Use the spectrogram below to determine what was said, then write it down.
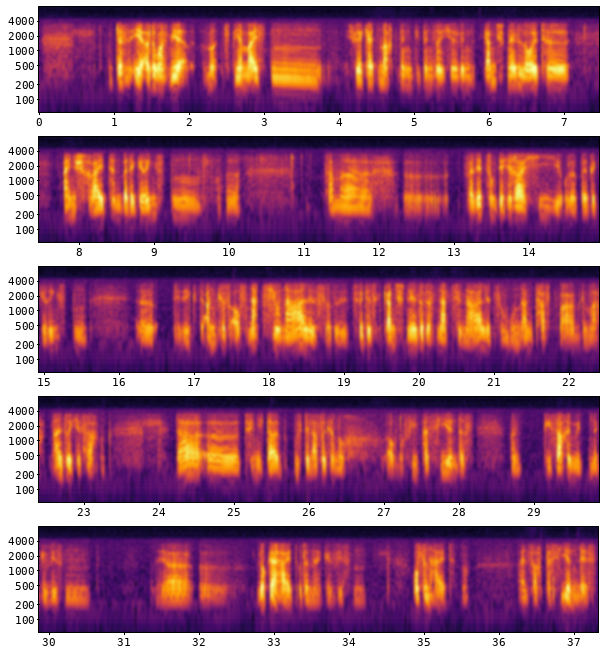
Das ist eher, also was mir, was mir am meisten Schwierigkeiten macht, wenn, wenn solche, wenn ganz schnell Leute einschreiten bei der geringsten, äh, sagen wir, äh, Verletzung der Hierarchie oder bei der geringsten äh, Angriff auf Nationales. Also jetzt wird jetzt ganz schnell so das Nationale zum Unantastbaren gemacht. All solche Sachen. Da äh, finde ich, da muss in Afrika noch auch noch viel passieren, dass man die Sache mit einer gewissen ja, äh, Lockerheit oder einer gewissen Offenheit ne, einfach passieren lässt.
